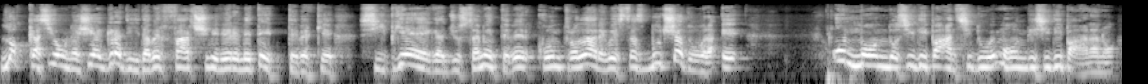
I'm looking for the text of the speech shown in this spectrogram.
l'occasione ci è gradita per farci vedere le tette, perché si piega giustamente per controllare questa sbucciatura e un mondo si dipana, anzi due mondi si dipanano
